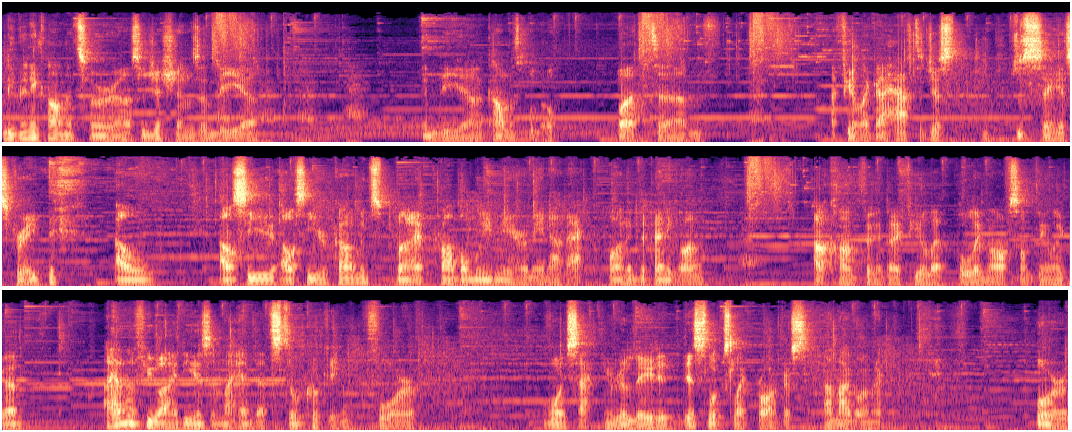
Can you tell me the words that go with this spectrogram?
leave any comments or uh, suggestions in the uh, in the uh, comments below. But um, I feel like I have to just just say it straight. I'll I'll see you I'll see your comments, but I probably may or may not act upon it depending on how confident I feel at pulling off something like that. I have a few ideas in my head that's still cooking for voice acting related. This looks like progress. I'm not going there. Or,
